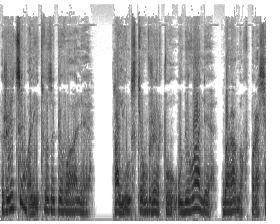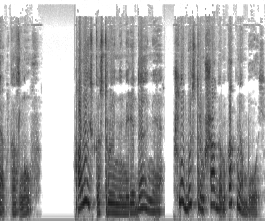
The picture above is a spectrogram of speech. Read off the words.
Жрецы молитвы запевали, Алимским в жертву убивали баранов, поросят, козлов. А войско стройными рядами шло быстрым шагом, как на бой.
